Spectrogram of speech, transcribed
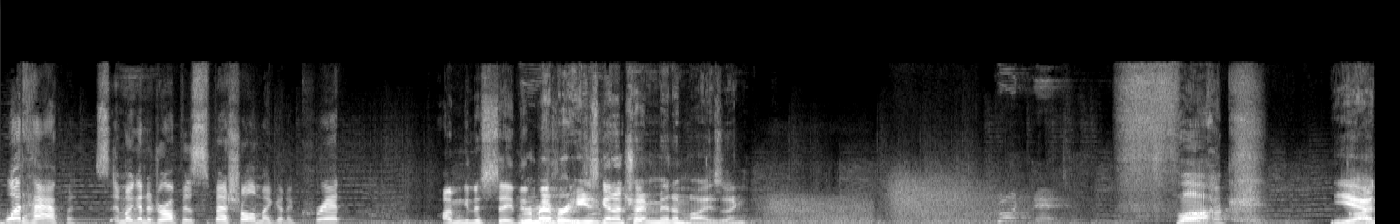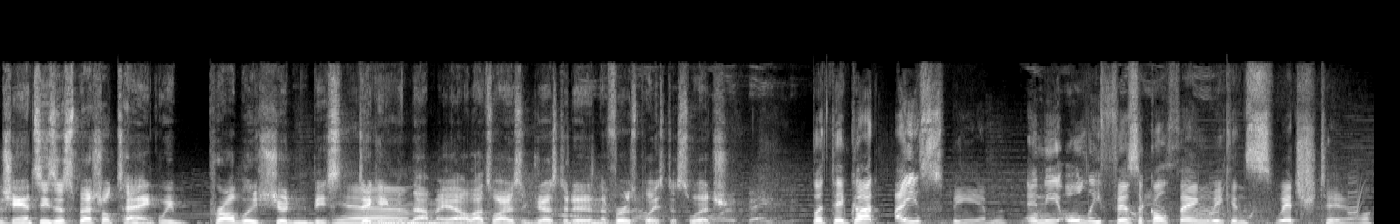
What happens? Am I gonna drop his special? Am I gonna crit? I'm gonna say that. Remember, he's gonna try minimizing. Fuck. Yeah, I'm- Chansey's a special tank. We probably shouldn't be sticking Yeah. with Namael. That's why I suggested it in the first place to switch. But they've got Ice Beam, and the only physical thing we can switch to.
